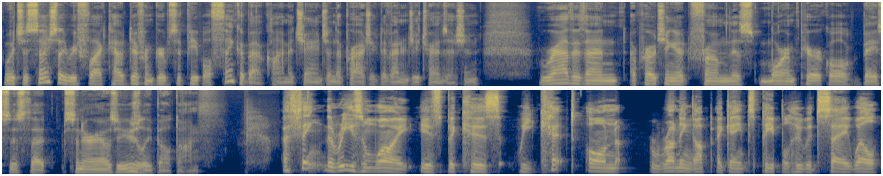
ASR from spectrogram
Which essentially reflect how different groups of people think about climate change and the project of energy transition, rather than approaching it from this more empirical basis that scenarios are usually built on. I think the reason why is because we kept on running up against people who would say, well,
